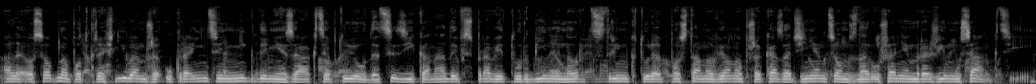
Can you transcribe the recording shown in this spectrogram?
ale osobno podkreśliłem, że Ukraińcy nigdy nie zaakceptują decyzji Kanady w sprawie turbiny Nord Stream, które postanowiono przekazać Niemcom z naruszeniem reżimu sankcji.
